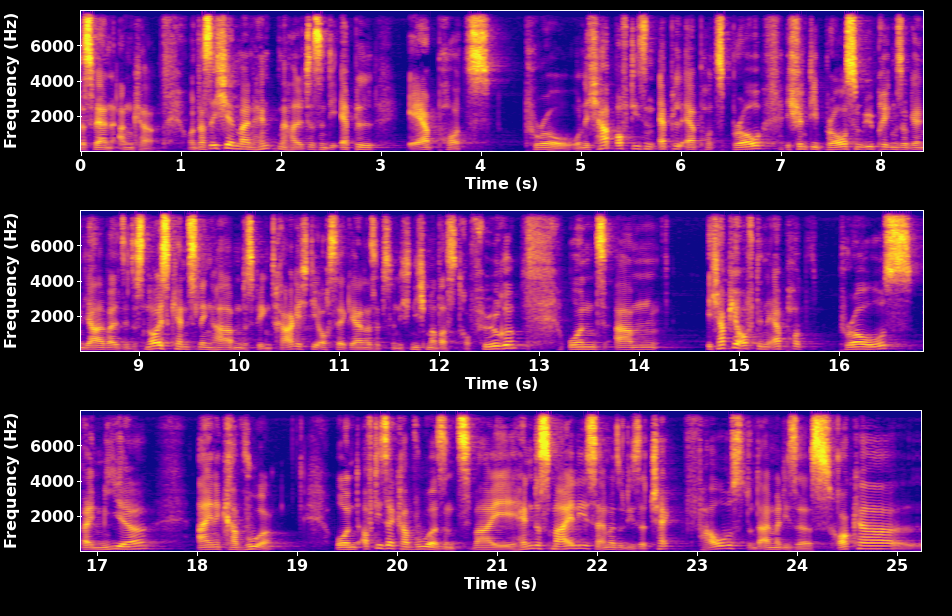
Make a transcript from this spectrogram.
das wäre ein Anker. Und was ich hier in meinen Händen halte, sind die Apple AirPods Pro. Und ich habe auf diesen Apple AirPods Pro, ich finde die Pros im Übrigen so genial, weil sie das Noise Cancelling haben, deswegen trage ich die auch sehr gerne, selbst wenn ich nicht mal was drauf höre. Und ähm, ich habe hier auf den AirPods Pros bei mir eine Gravur. Und auf dieser Gravur sind zwei Hände-Smileys, einmal so diese Check-Faust und einmal dieses Rocker,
